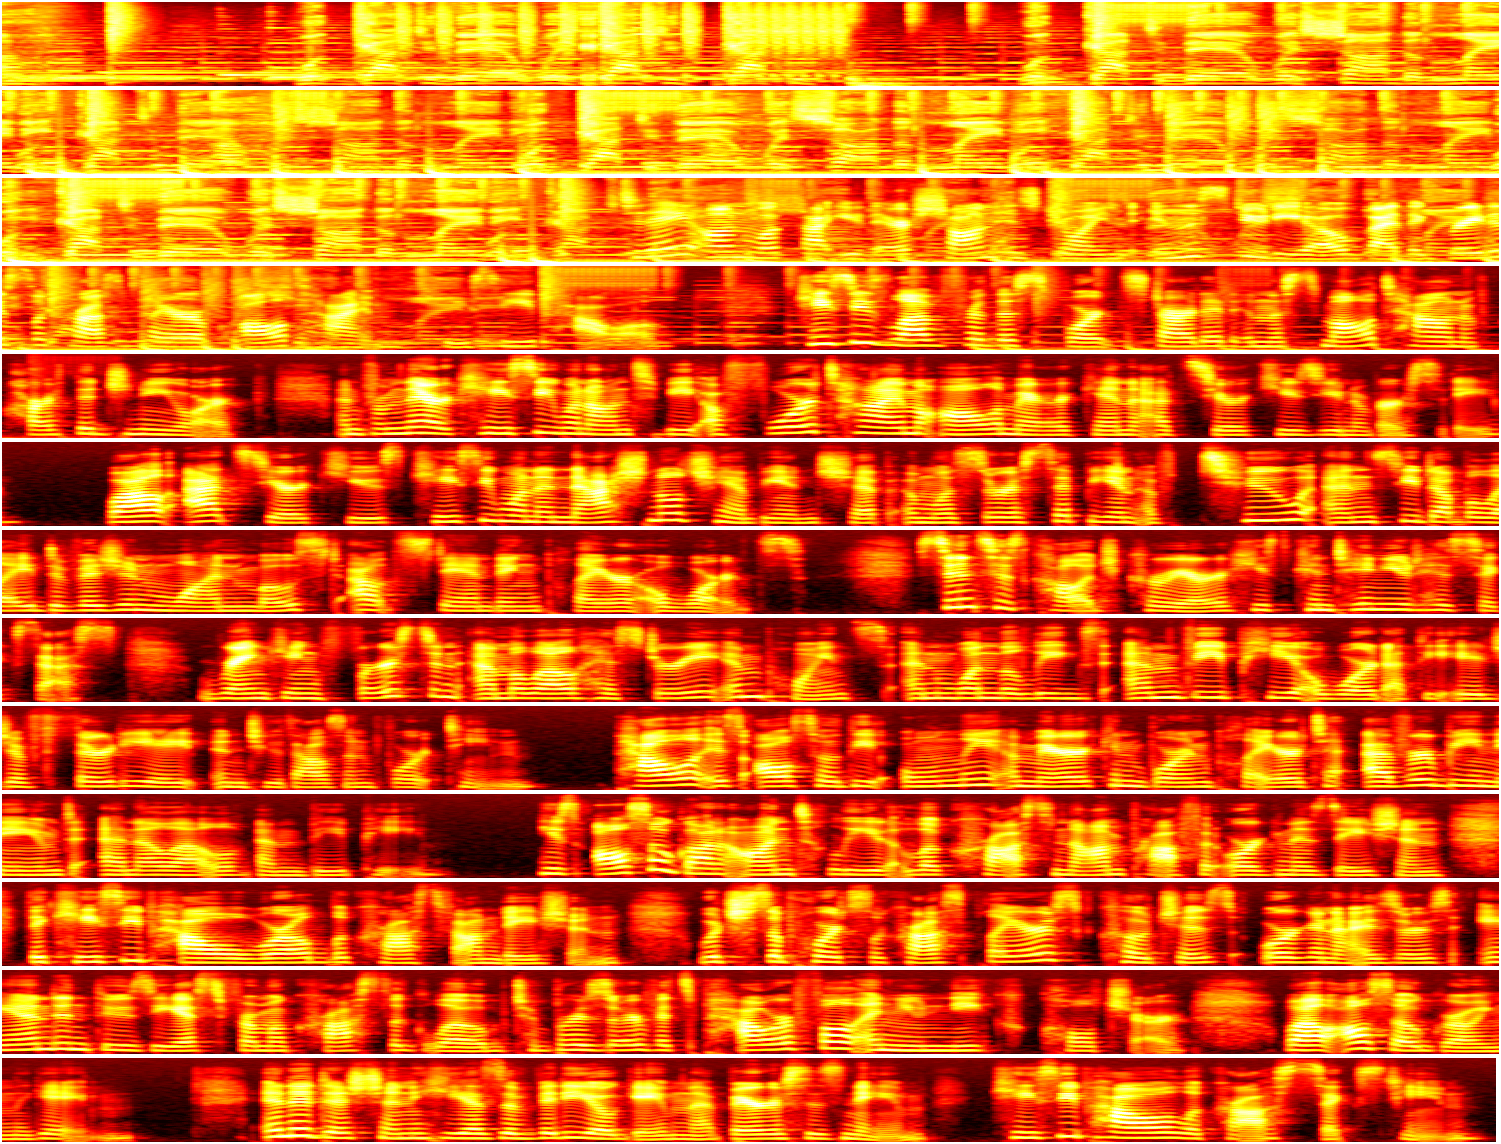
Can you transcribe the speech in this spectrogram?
Uh, what got you there? What got you? Got you? What got you there with Sean Delaney? What got you there uh, with Sean Delaney? What got you there with Sean Delaney? What got you there with Sean Delaney? What got you there with Sean Delaney? Today on What Got You There, Sean is joined in the studio by the greatest lacrosse player of all time, Casey Powell. Casey's love for the sport started in the small town of Carthage, New York, and from there, Casey went on to be a four time All American at Syracuse University. While at Syracuse, Casey won a national championship and was the recipient of two NCAA Division I Most Outstanding Player awards. Since his college career, he's continued his success, ranking first in MLL history in points and won the league's MVP award at the age of 38 in 2014. Powell is also the only American born player to ever be named NLL MVP. He's also gone on to lead a lacrosse nonprofit organization, the Casey Powell World Lacrosse Foundation, which supports lacrosse players, coaches, organizers, and enthusiasts from across the globe to preserve its powerful and unique culture while also growing the game. In addition, he has a video game that bears his name, Casey Powell Lacrosse 16.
